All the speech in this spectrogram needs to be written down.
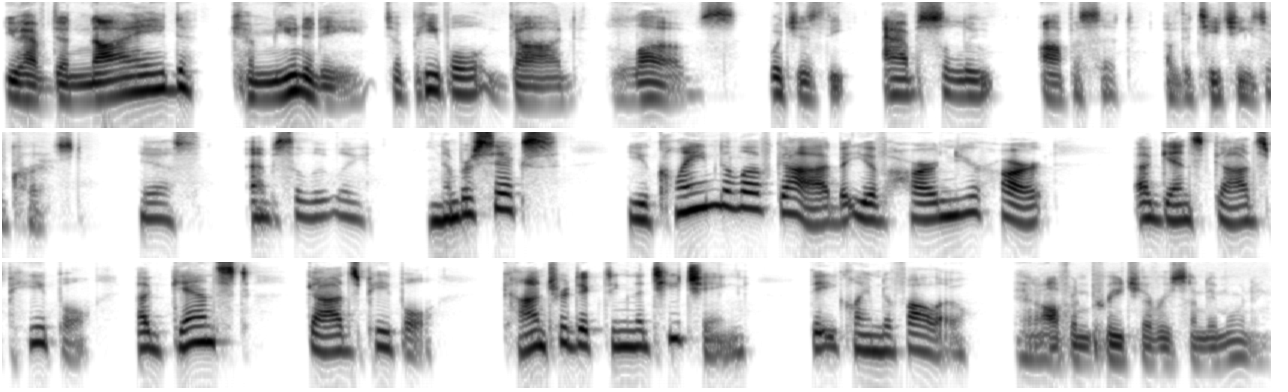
You have denied community to people God loves, which is the absolute opposite of the teachings of Christ. Yes, absolutely. Number six, you claim to love God, but you have hardened your heart against God's people, against God's people, contradicting the teaching that you claim to follow. And often preach every Sunday morning.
